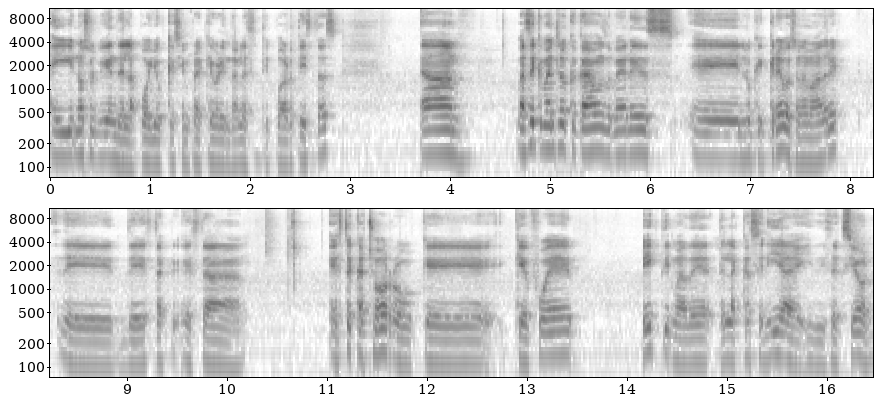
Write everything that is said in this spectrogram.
Y no se olviden del apoyo que siempre hay que brindarle a este tipo de artistas. Ah, básicamente lo que acabamos de ver es eh, lo que creo es una madre de, de esta, esta, este cachorro que, que fue víctima de, de, la cacería y disección.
